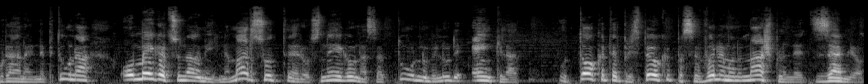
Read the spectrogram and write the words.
Urana in Neptuna, o megatsunamih na Marsu ter o snegu na Saturnu v Ludi Enkilat. V tokratne prispevke pa se vrnemo na naš planet, Zemljo.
